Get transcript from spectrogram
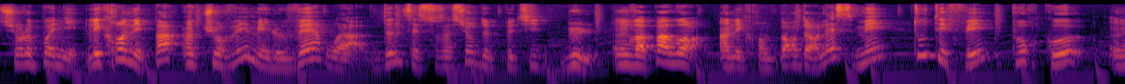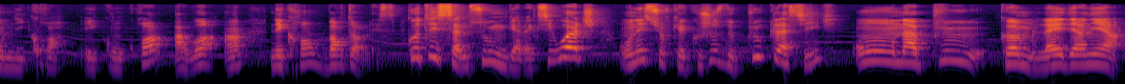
sur le poignet. L'écran n'est pas incurvé, mais le verre, voilà, donne cette sensation de petite bulle. On va pas avoir un écran borderless, mais tout est fait pour qu'on y croit, et qu'on croit avoir un écran borderless. Côté Samsung Galaxy Watch, on est sur quelque chose de plus classique. On n'a plus, comme l'année dernière,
